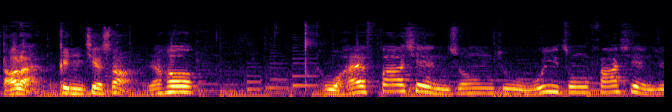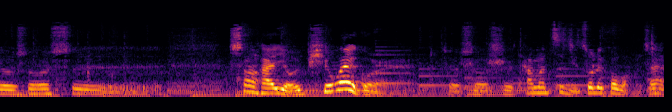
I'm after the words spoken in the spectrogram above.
导览跟你介绍，然后。我还发现中，就无意中发现，就是说是上海有一批外国人，就是说是他们自己做了一个网站，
